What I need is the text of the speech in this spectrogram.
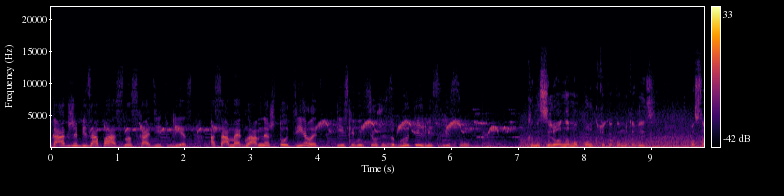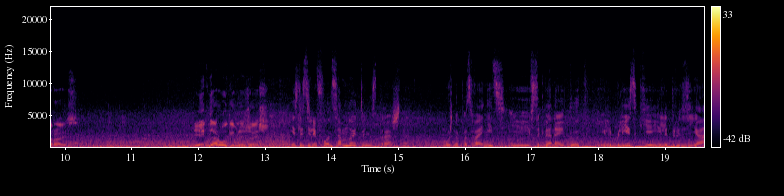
Как же безопасно сходить в лес? А самое главное, что делать, если вы все же заблудились в лесу? К населенному пункту какому-то выйти постараюсь. Или к дороге ближайшей. Если телефон со мной, то не страшно. Можно позвонить и всегда найдут. Или близкие, или друзья.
